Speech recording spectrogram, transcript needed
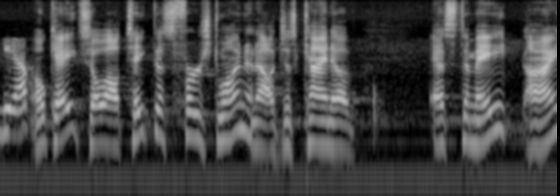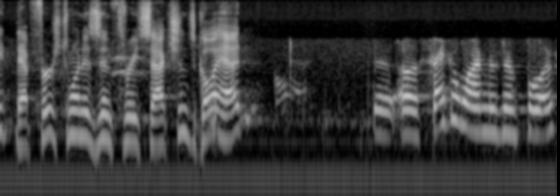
Yep. Okay, so I'll take this first one and I'll just kind of estimate. All right, that first one is in three sections. Go ahead. The uh, second one is in fourth.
